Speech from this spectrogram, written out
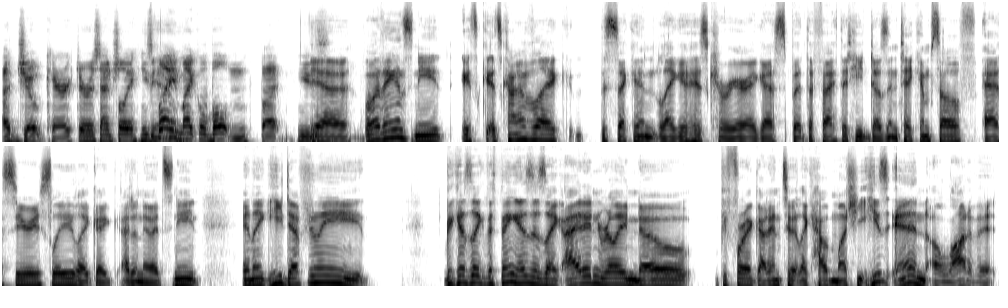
a joke character essentially. He's Mm-hmm. Yeah. playing Michael Bolton, but he's Yeah. Well, I think it's neat. It's it's kind of like the second leg of his career, I guess. But the fact that he doesn't take himself as seriously, like I, I don't know, it's neat. And like he definitely, because like the thing is, is like I didn't really know before I got into it, like how much he he's in a lot of it,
